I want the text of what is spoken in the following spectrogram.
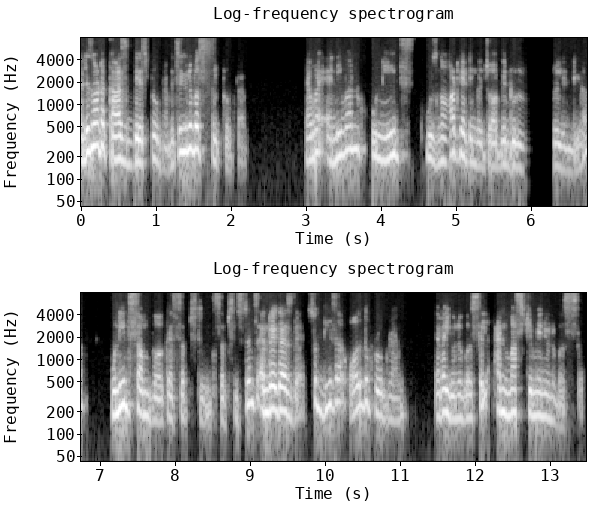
that is not a caste based programme it's a universal programme त्यामुळे anyone who needs who is not getting a job in rural India who needs some work as substance, subsistence, and Rega is there. So these are all the programs that are universal and must remain universal.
